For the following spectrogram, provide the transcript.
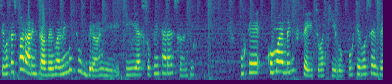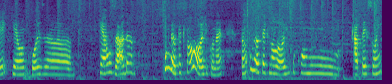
Se vocês pararem para ver, não é nem muito grande e é super interessante. Porque como é bem feito aquilo, porque você vê que é uma coisa que é usada no meio tecnológico, né? Tanto o meio tecnológico como a pessoa em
